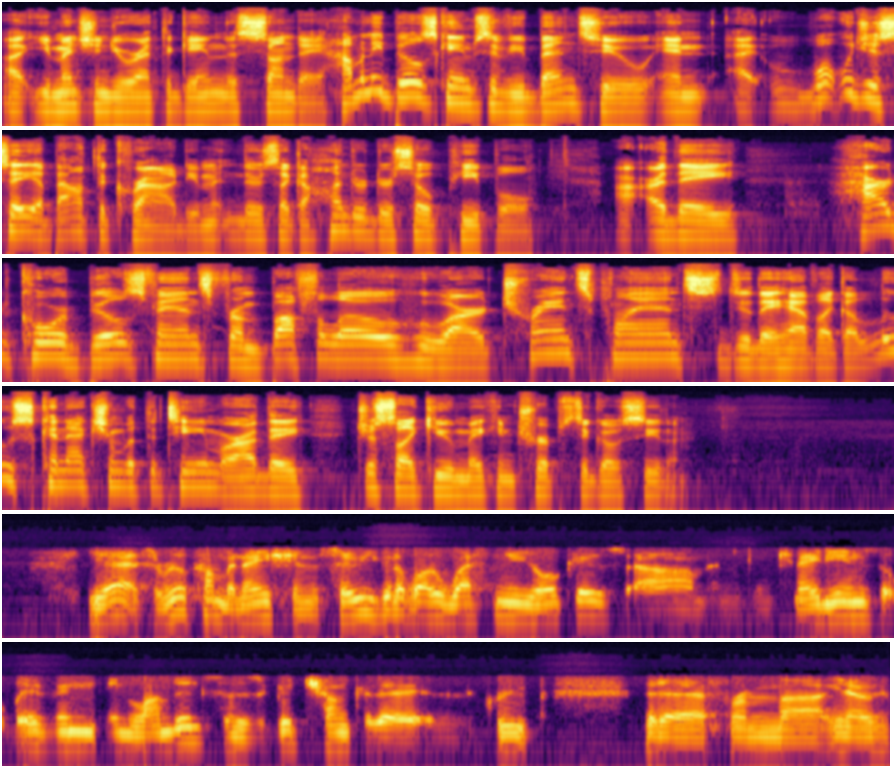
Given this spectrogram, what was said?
Uh, you mentioned you were at the game this Sunday. How many Bills games have you been to, and uh, what would you say about the crowd? You there's like a hundred or so people. Are they? hardcore Bills fans from Buffalo who are transplants? Do they have like a loose connection with the team, or are they just like you making trips to go see them? Yeah, it's a real combination. So you get a lot of West New Yorkers um, and, and Canadians that live in, in London. So there's a good chunk of the, the group that are from, uh, you know,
